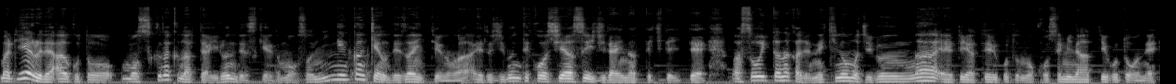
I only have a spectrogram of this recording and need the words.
まあ、リアルで会うことも少なくなってはいるんですけれども、その人間関係のデザインっていうのが、え、ー、と、自分でこうしやすい時代になってきていて、まあ、そういった中でね、昨日も自分が、え、ー、と、やっていることの、こう、セミナーっていうことをね、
